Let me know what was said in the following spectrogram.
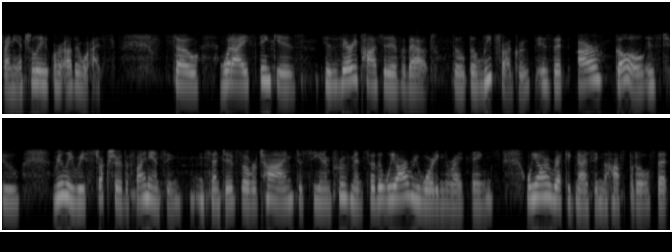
financially or otherwise. So, what I think is is very positive about the, the Leapfrog Group is that our goal is to really restructure the financing incentives over time to see an improvement so that we are rewarding the right things. We are recognizing the hospitals that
